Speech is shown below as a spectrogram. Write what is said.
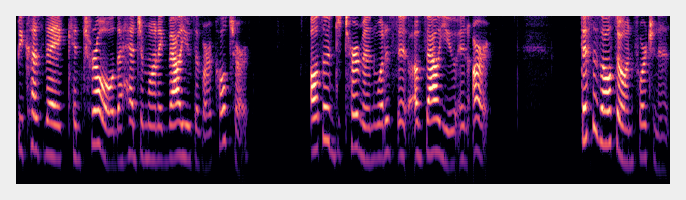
because they control the hegemonic values of our culture, also determine what is of value in art. This is also unfortunate,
